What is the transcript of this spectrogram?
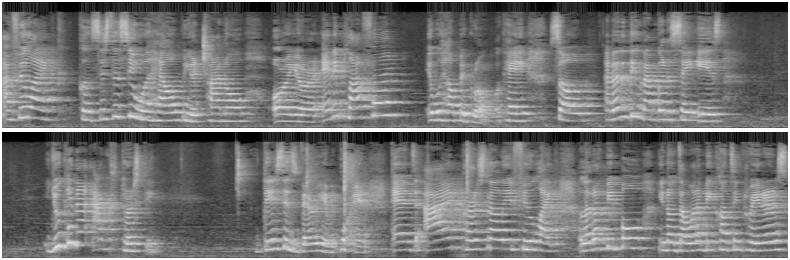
I feel like consistency will help your channel or your any platform, it will help it grow, okay? So another thing that I'm gonna say is you cannot act thirsty. This is very important. And I personally feel like a lot of people, you know, that want to be content creators,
